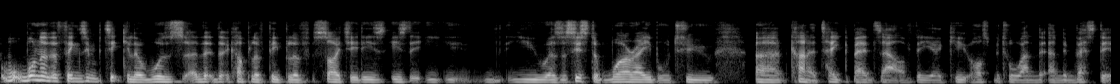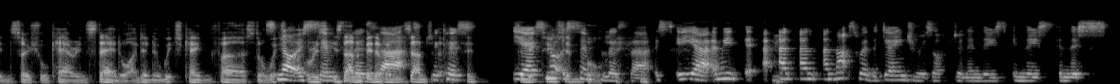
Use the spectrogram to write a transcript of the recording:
one of the things in particular was uh, that, that, a couple of people have cited is is that you, you as a system were able to uh, kind of take beds out of the acute hospital and and invest it in social care instead or I don't know which came first or which or is, is, that a bit that, of an exaggeration? because yeah it's not simple. as simple. as that. It's, yeah i mean and, and and that's where the danger is often in these in these in this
